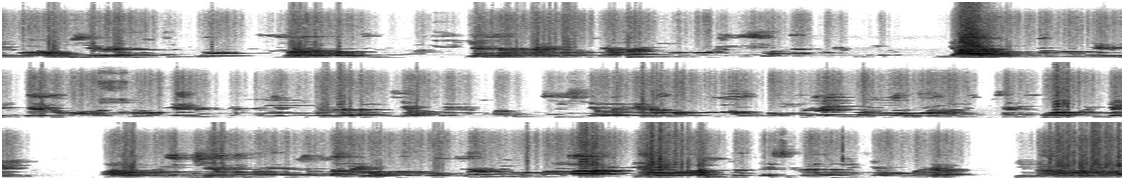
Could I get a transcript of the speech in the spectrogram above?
ಇವು ಅವ್ರ ಸೇವೆ ಸಲ್ಲಿಸಿದ್ದು ಯಾರು ಇನ್ನು ಅವರ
